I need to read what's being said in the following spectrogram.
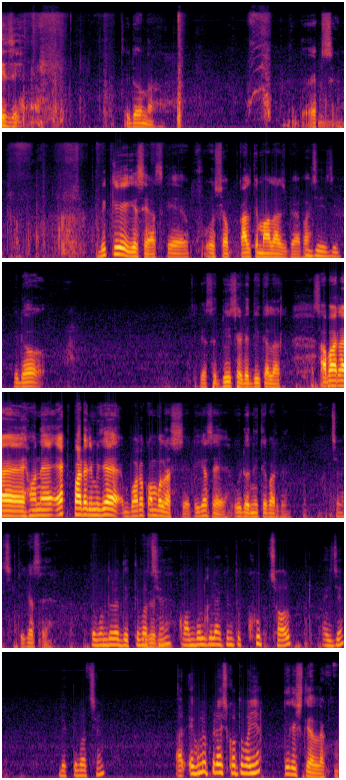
এই যে এটাও না। এক। বিক্রি হয়ে গেছে আজকে ও সব কালকে মাল আসবে আবার। জি জি। এটা ঠিক আছে দুই সাইডে দুই কালার আচ্ছা। আবার এখন এক পাড়ের মিজে বড় কম্বল আসছে ঠিক আছে? ওইটা নিতে পারবেন। আচ্ছা আচ্ছা। ঠিক আছে। তো বন্ধুরা দেখতে পাচ্ছেন কম্বলগুলো কিন্তু খুব সফট এই যে দেখতে পাচ্ছেন। আর এগুলো প্রাইস কত ভাইয়া? তিরিশ টাকা রাখুন।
